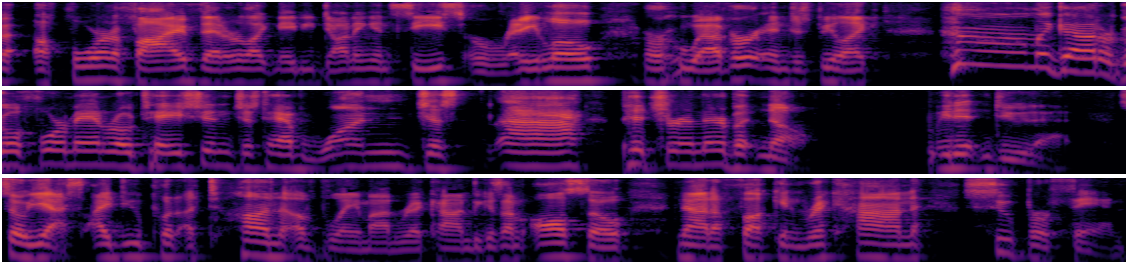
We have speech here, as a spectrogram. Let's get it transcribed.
f- a four and a five that are like maybe Dunning and Cease or Raylo or whoever, and just be like, oh my god, or go four man rotation, just have one just ah pitcher in there. But no, we didn't do that. So yes, I do put a ton of blame on Rick Hahn because I'm also not a fucking Rick Hahn super fan.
